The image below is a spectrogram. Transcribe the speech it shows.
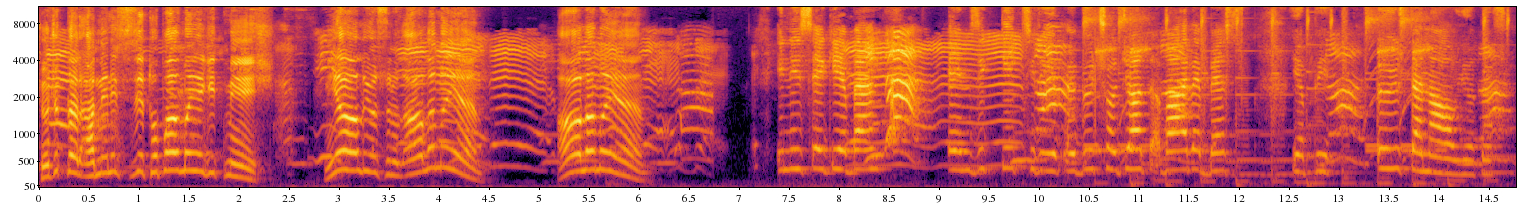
Çocuklar anneniz size top almaya gitmiş. Niye ağlıyorsunuz? Ağlamayın. Ağlamayın. En iyisi ben emzik getireyim. Öbür çocuğa da bari bez yapayım. O yüzden ağlıyordur.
